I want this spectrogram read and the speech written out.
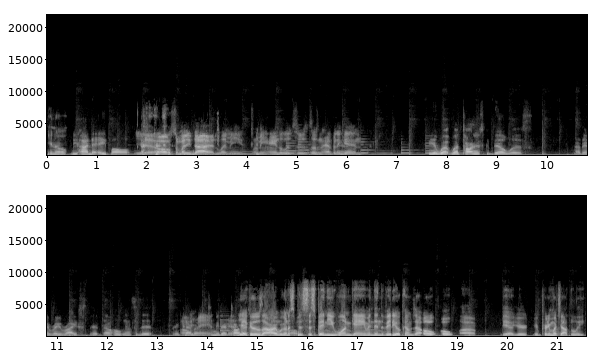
you know. behind the eight ball. Yeah. Oh, somebody died. Let me let me handle it so it doesn't happen Yeah. again. Yeah, what what tarnished Goodell was uh, that Ray Rice, that, that whole incident. That Oh, kind of to me that Yeah. tarnished. Yeah, because it was like, all right, we're gonna sp- suspend you one game, and then the video comes out. Oh, oh, uh, yeah, you're you're pretty much out the league.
